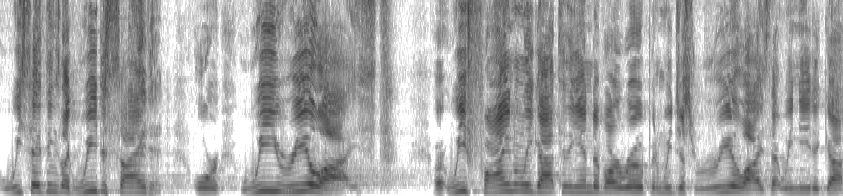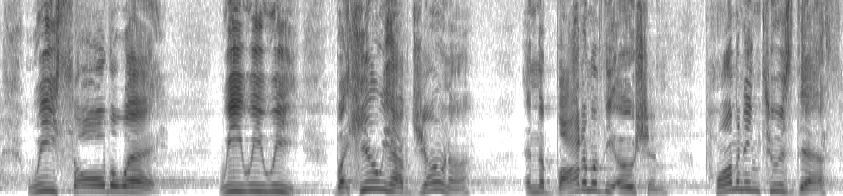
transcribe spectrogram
We say things like "we decided" or "we realized." Or, we finally got to the end of our rope and we just realized that we needed God. We saw the way. We, we, we. But here we have Jonah in the bottom of the ocean, plummeting to his death,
